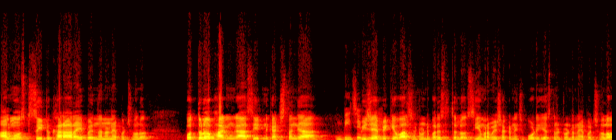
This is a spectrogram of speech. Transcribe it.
ఆల్మోస్ట్ సీటు ఖరారు అయిపోయిందన్న నేపథ్యంలో పొత్తులో భాగంగా ఆ సీట్ని ఖచ్చితంగా బీజేపీ బీజేపీకి ఇవ్వాల్సినటువంటి పరిస్థితుల్లో సీఎం రమేష్ అక్కడి నుంచి పోటీ చేస్తున్నటువంటి నేపథ్యంలో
